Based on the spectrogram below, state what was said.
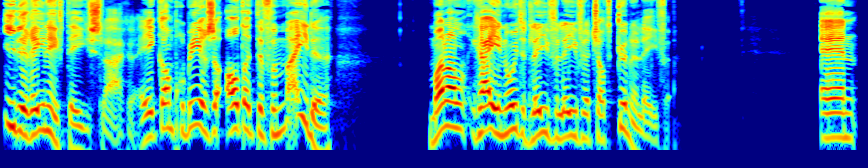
Iedereen heeft tegenslagen. En je kan proberen ze altijd te vermijden. Maar dan ga je nooit het leven leven dat je had kunnen leven. En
